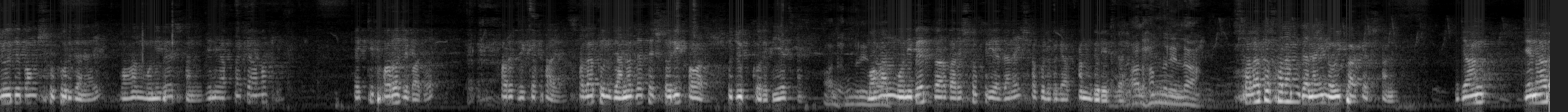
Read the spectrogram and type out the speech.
সুজুদ এবং শুকুর জানাই মহান মনিবের সামনে যিনি আপনাকে আমাকে একটি ফরজ ইবাদত ফরজে কেফায়া সলাতুল জানাজাতে শরীক হওয়ার সুযোগ করে দিয়েছেন। মহান মনিবের দরবারে শুক্রিয়া জানাই সকলে বলে আলহামদুলিল্লাহ। আলহামদুলিল্লাহ। সালাতু সালাম জানাই নই পাকের সামনে যান জেনার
